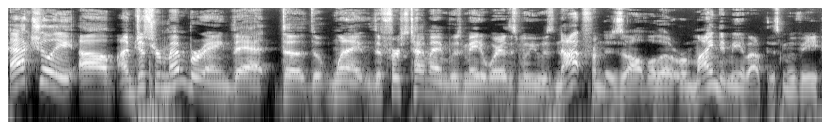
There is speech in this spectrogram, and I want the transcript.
actually, um, I'm just remembering that the the when I the first time I was made aware this movie was not from the Dissolve, although it reminded me about this movie.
